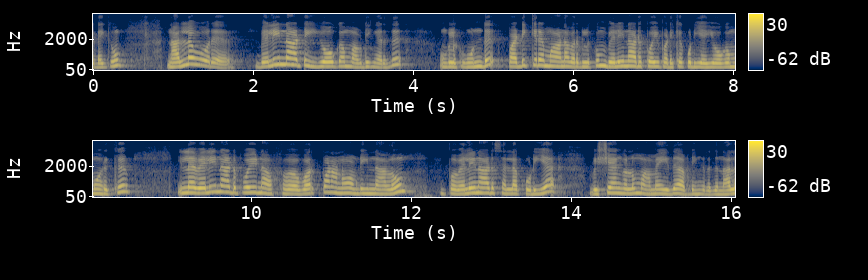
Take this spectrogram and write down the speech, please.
கிடைக்கும். நல்ல ஒரு வெளிநாட்டு யோகம் அப்படிங்கிறது உங்களுக்கு உண்டு. படிக்கிற மாணவர்களுக்கும் வெளிநாடு போய் படிக்கக்கூடிய யோகமும் இருக்குது இல்லை வெளிநாடு போய் நான் ஒர்க் பண்ணணும் அப்படின்னாலும் இப்போ வெளிநாடு செல்லக்கூடிய விஷயங்களும் அமையுது அப்படிங்கிறதுனால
